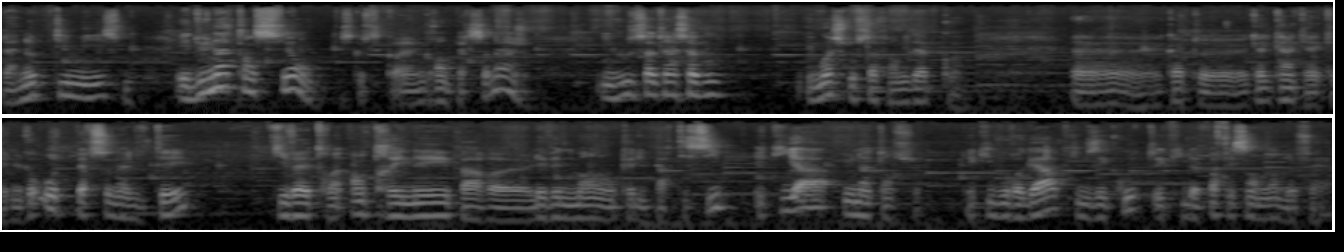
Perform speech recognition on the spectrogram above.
d'un optimisme et d'une attention, parce que c'est quand même un grand personnage, il vous s'intéresse à vous. Et moi je trouve ça formidable, quoi. quand quelqu'un qui, a une haute personnalité, qui va être entraîné par l'événement auquel il participe, et qui a une attention et qui vous regarde, qui vous écoute et qui n'a pas fait semblant de le faire.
